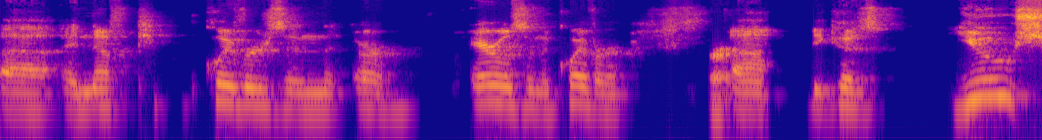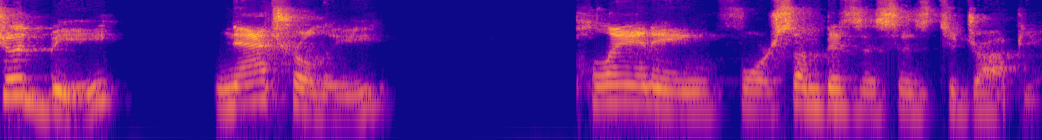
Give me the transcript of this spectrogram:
uh, enough quivers and or arrows in the quiver, right. uh, because you should be naturally planning for some businesses to drop you.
